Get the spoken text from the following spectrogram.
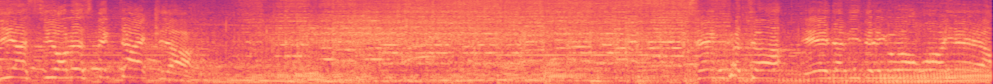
qui assure le spectacle. Zenkota et David Belego en roi hier.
